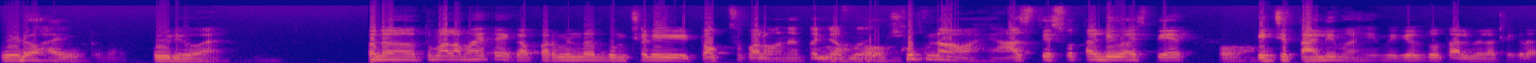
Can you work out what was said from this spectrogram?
व्हिडिओ आहे युट्यूबवर व्हिडिओ आहे. पण अं, तुम्हाला माहीत आहे का परमिंदर दुमछडी टॉपचं पलवान आहे पंजाबमध्ये. हो. खूप नाव आहे. आज ते स्वतः डीवायस पी आहेत. हो. त्यांची तालीम आहे. मी गेलतो तालमीला तिकडं.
